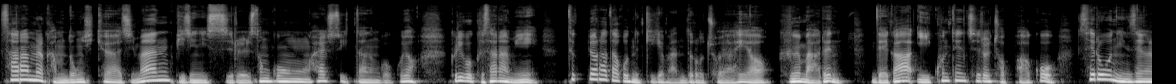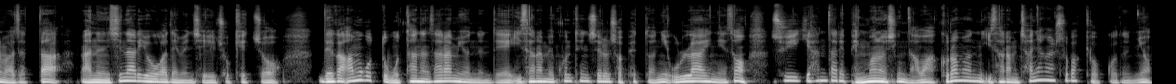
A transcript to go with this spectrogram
사람을 감동시켜야지만 비즈니스를 성공할 수 있다는 거고요. 그리고 그 사람이 특별하다고 느끼게 만들어줘야 해요. 그 말은 내가 이 콘텐츠를 접하고 새로운 인생을 맞았다라는 시나리오가 되면 제일 좋겠죠. 내가 아무것도 못하는 사람이었는데 이 사람의 콘텐츠를 접했더니 온라인에서 수익이 한 달에 100만 원씩 나와. 그러면 이 사람 찬양할 수밖에 없거든요.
